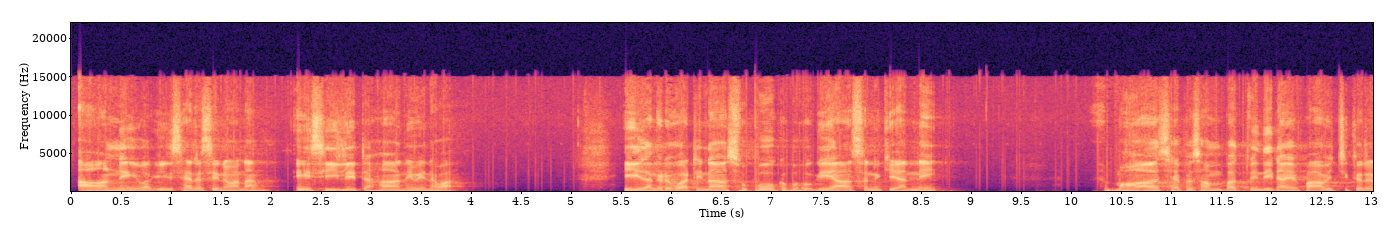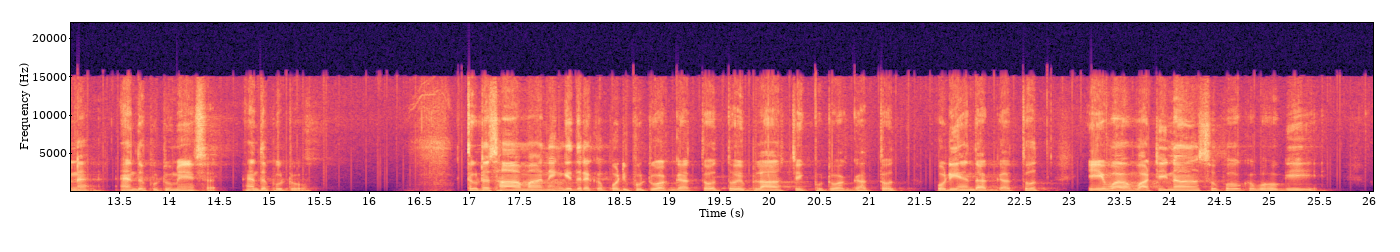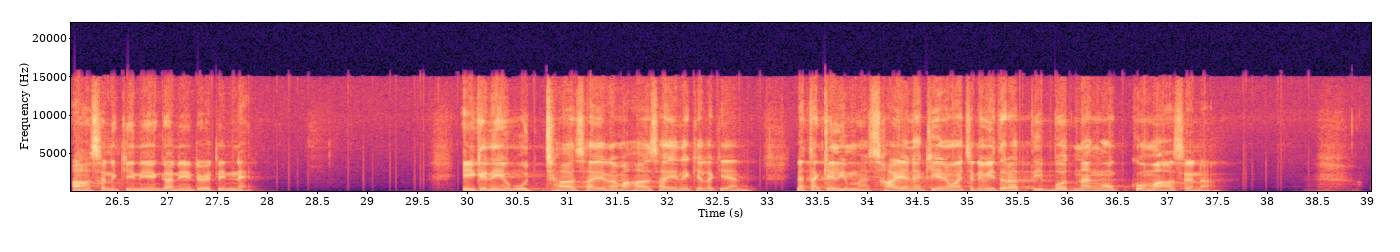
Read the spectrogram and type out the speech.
ආන්නේ වගේ සැරසෙනවනම් ඒ සීලයට හානි වෙනවා. ඊළඟට වටිනා සුපෝක බොහෝගේ ආසන කියන්නේ මහා සැප සම්පත් විඳින අය පාවිච්චි කරන ඇඳපුටු මේස ඇඳපුටුව. තුට සාමානෙන් ගෙදරක පොඩි පුටුවක් ගත්තොත් ඔය ප්ලාස්ටික් පුටුවක් ගත්තොත් පොඩි ඇඳක් ගත්තොත් ඒවා වටිනා සුපෝක බොහෝගී ආසන කෙනය ගනයට වැටෙන්නේ. ඒකනේ උච්චාසයන මහාසයන කියලා කියන්නේ. නැතන් කෙලින්ම සයන කියන වචන විතරත් තිබ්බොත් නං ඔක්කොම ආසන.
